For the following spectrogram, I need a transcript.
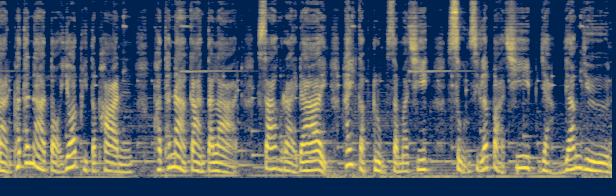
การพัฒนาต่อยอดผลิตภัณฑ์ พัฒนาการตลาด สร้างรายได้ให้กับกลุ่มสมาชิก ศูนย์ศิลปาชีพอย่างยั่งยืน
